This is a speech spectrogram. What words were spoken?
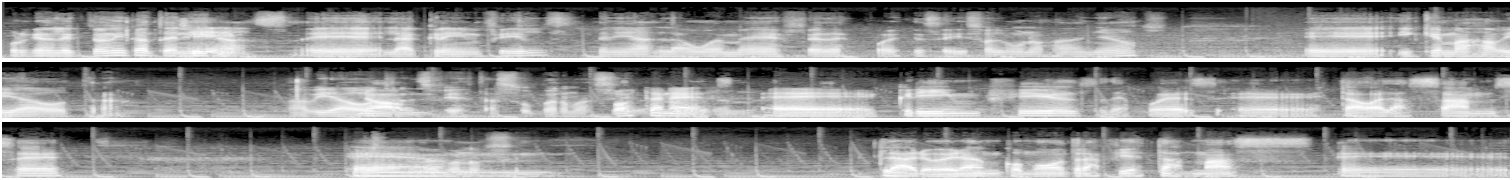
Porque en electrónica tenías eh, la Creamfields, tenías la UMF después que se hizo algunos años, eh, y qué más había otra. Había otras fiestas super masivas. Vos tenés eh, Creamfields, después estaba la Samse. Em, claro, eran como otras fiestas más. Eh,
